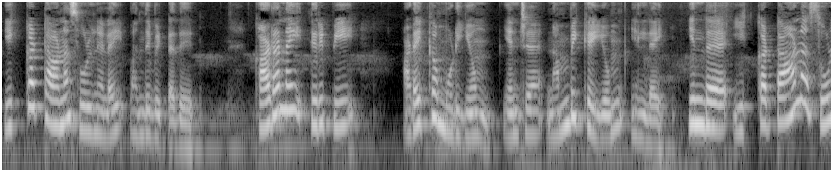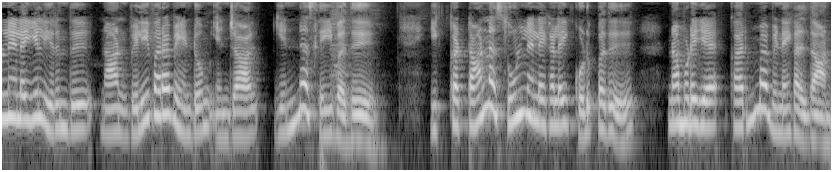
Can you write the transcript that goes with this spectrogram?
இக்கட்டான சூழ்நிலை வந்துவிட்டது. கடனை திருப்பி அடைக்க முடியும் என்ற நம்பிக்கையும் இல்லை. இந்த இக்கட்டான சூழ்நிலையில் இருந்து நான் வெளிவர வேண்டும் என்றால் என்ன செய்வது? இக்கட்டான சூழ்நிலைகளை கொடுப்பது நம்முடைய கர்ம வினைகள்தான்.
